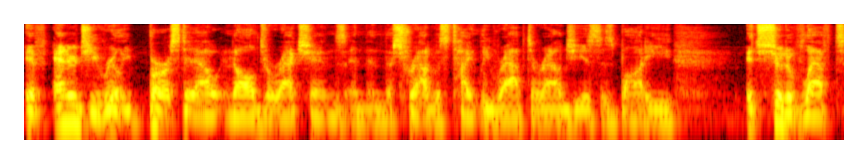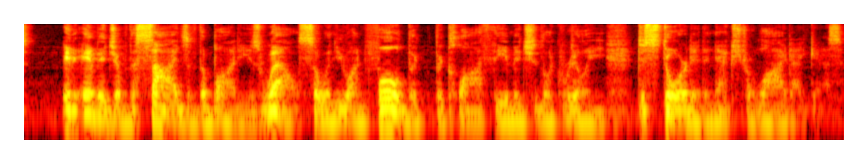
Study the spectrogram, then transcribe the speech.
if energy really bursted out in all directions and then the shroud was tightly wrapped around Jesus' body, it should have left an image of the sides of the body as well. So when you unfold the, the cloth, the image should look really distorted and extra wide, I guess.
